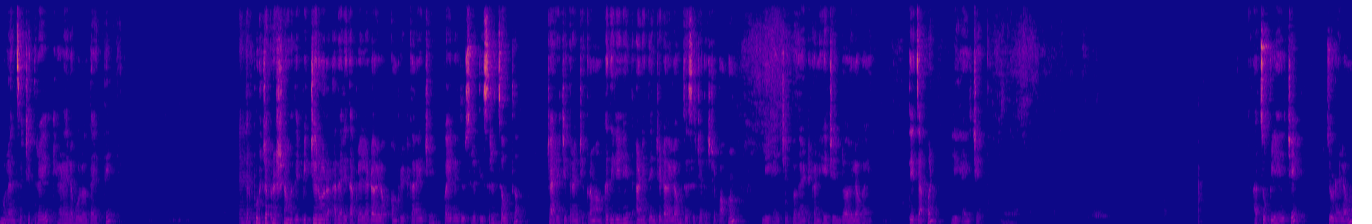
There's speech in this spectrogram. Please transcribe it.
मुलांचं चित्र आहे खेळायला बोलवता येते. नंतर पुढच्या प्रश्नामध्ये पिक्चरवर आधारित आपल्याला डायलॉग कंप्लीट करायचे. पहिलं दुसरं तिसरं चौथं. चारही चित्रांचे क्रमांक दिलेले आहेत आणि त्यांचे डायलॉग जसेच्या तसे पाहून लिहायचे. बघा या ठिकाणी हे जे डायलॉग आहेत तेच आपण लिहायचे अचूक लिहायचे. जोड्या लावून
